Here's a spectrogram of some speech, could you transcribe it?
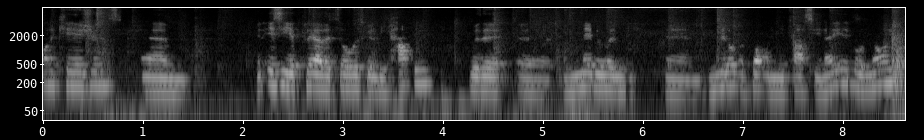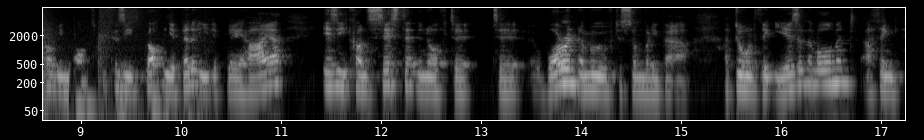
on occasions. Um, and is he a player that's always going to be happy with a, a middle and um, middle to bottom Newcastle United? Well, no, he's probably not because he's got the ability to play higher. Is he consistent enough to to warrant a move to somebody better. I don't think he is at the moment. I think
